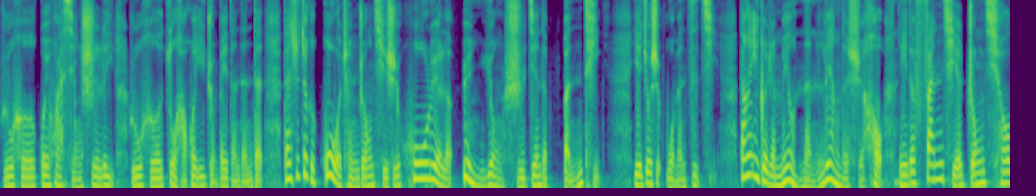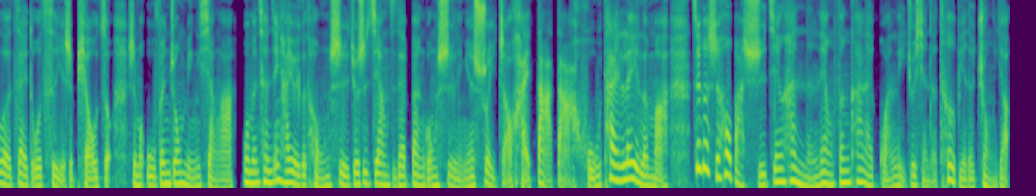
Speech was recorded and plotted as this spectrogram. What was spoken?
如何规划行事历，如何做好会议准备等等等。但是这个过程中，其实忽略了运用时间的本体。也就是我们自己。当一个人没有能量的时候，你的番茄钟敲了再多次也是飘走。什么五分钟冥想啊？我们曾经还有一个同事就是这样子在办公室里面睡着，还大打呼，太累了嘛。这个时候把时间和能量分开来管理，就显得特别的重要。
